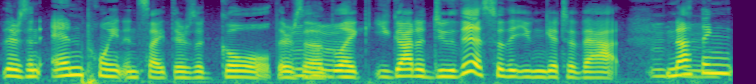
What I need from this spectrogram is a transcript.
there's an end point in sight. There's a goal. There's a mm-hmm. like you got to do this so that you can get to that. Mm-hmm. Nothing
